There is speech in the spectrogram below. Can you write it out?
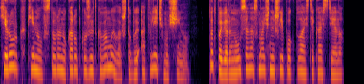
Хирург кинул в сторону коробку жидкого мыла, чтобы отвлечь мужчину. Тот повернулся на смачный шлепок пластика о стену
